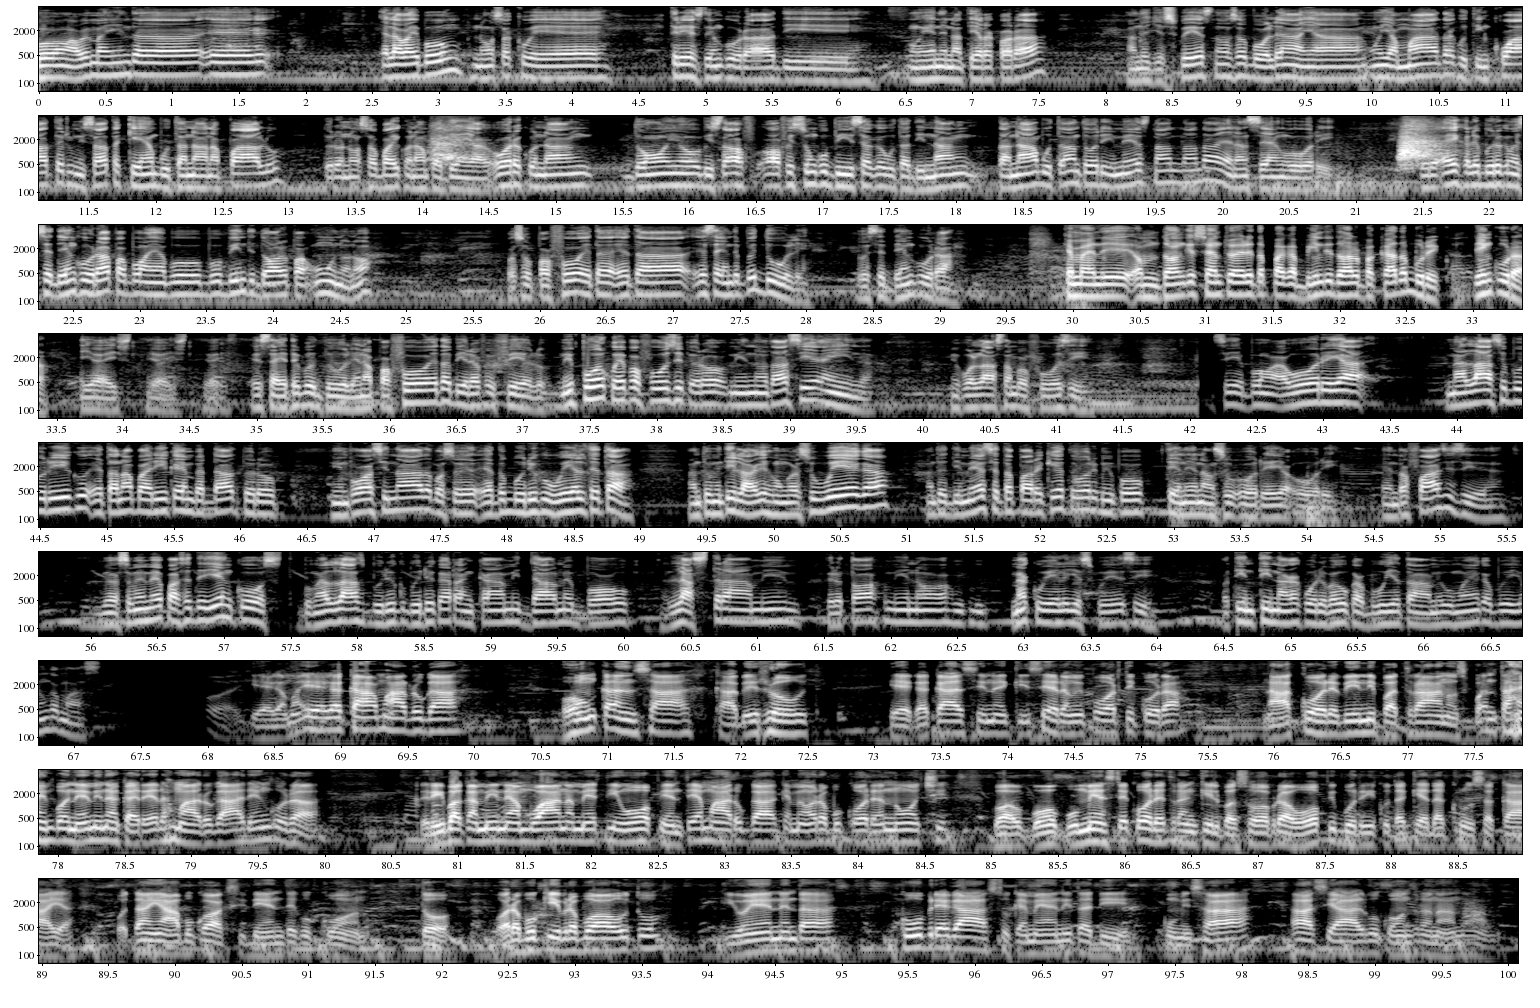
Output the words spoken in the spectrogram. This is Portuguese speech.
Bom, a ainda é, ela vai bom, nossa que é três temporadas de um ano na terra corá. Anda depois nossa bola uma chamada que tem quatro, me sata quem botar na palo, pero nossa vai com não para dentro. Ora com não donho, bisa office um bisa que botar de não, tá na botar todo mês não não dá não sem ori. Pero é que ele mas tem cura para bom, bo 20 dólares para um, não? Passo para fora, essa ainda pedule. Você tem Que mande um dongue santuário tá paga 20 dólares para cada buraco. Tem cura. Yes, yes, yes. Essa aí é pedule. Na para fora, eta bira fefelo. Me por é para fora, pero me não tá assim ainda. Me por lá para fora. Sim, bom, agora já me lá se buraco, eta na barica em verdade, pero me pode assim nada, passo é do buraco welte tá. Então me lá que hunga suega, então de mês eta para que me pode ter na sua orelha ore. Ainda fácil sim. Biasa me passa de yen cost. Bunga las buriku buriku arrancami, dalme bol, lastrami, pero toque me no, me coelho depois assim. O tintin naga corre bagu kabuya meu mãe kabuya yunga mais. Chega, mas chega cá madrugar, on cansar, cabe road. Chega cá assim, que será me porte curar. Na corre vini patranos, pantain bonemi na carreira madrugada em curar. Riba caminho ambuana meti opi, ente maruga que me hora bu corre noite, o mês te corre tranquilo para sobra o opi burico da queda cruza caia, o tá em abu com acidente com cono. To, ora bu quebra bu auto, e o ene tá cobre gasto que me anita de começar a se algo contra nada.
